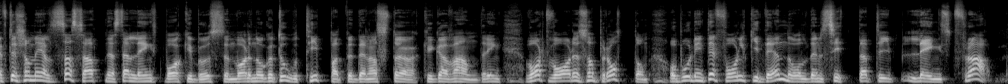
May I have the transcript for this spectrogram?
Eftersom Elsa satt nästan längst bak i bussen var det något otippat med denna stökiga vandring. Vart var det så bråttom? Och borde inte folk i den åldern sitta typ längst fram?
